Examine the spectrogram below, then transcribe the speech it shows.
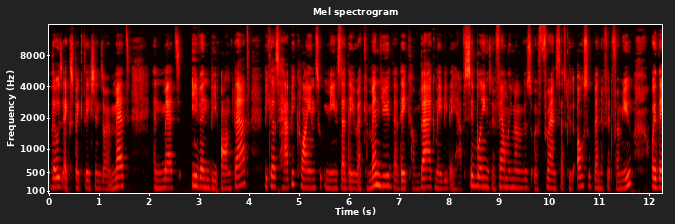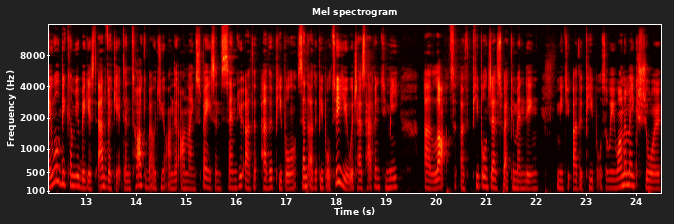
those expectations are met and met even beyond that because happy clients means that they recommend you that they come back maybe they have siblings or family members or friends that could also benefit from you or they will become your biggest advocate and talk about you on the online space and send you other other people send other people to you which has happened to me a lot of people just recommending me to other people. So we want to make sure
